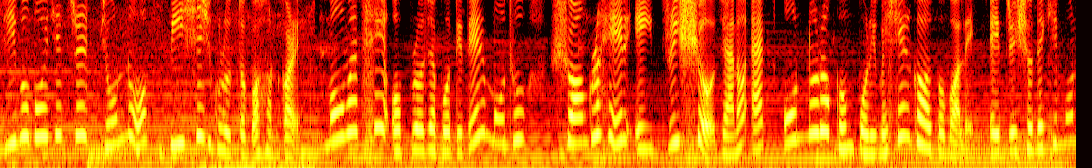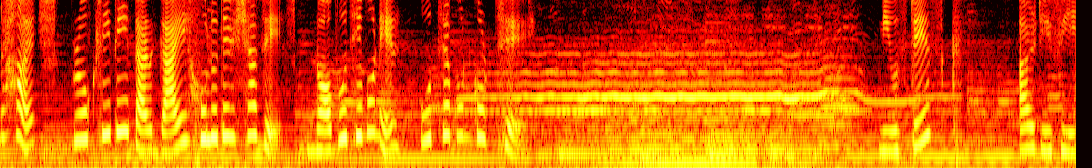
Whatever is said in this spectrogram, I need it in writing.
জীববৈচিত্র্যের জন্য বিশেষ গুরুত্ব বহন করে। মৌমাছি ও প্রজাপতিদের মধু সংগ্রহের এই দৃশ্য যেন এক অন্যরকম পরিবেশের গল্প বলে। এই দৃশ্য দেখে মনে হয়, প্রকৃতি তার গায়ে হলুদের সাজে নবজীবনের উদযাপন করছে। নিউজ ডেস্ক, আর টিভি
